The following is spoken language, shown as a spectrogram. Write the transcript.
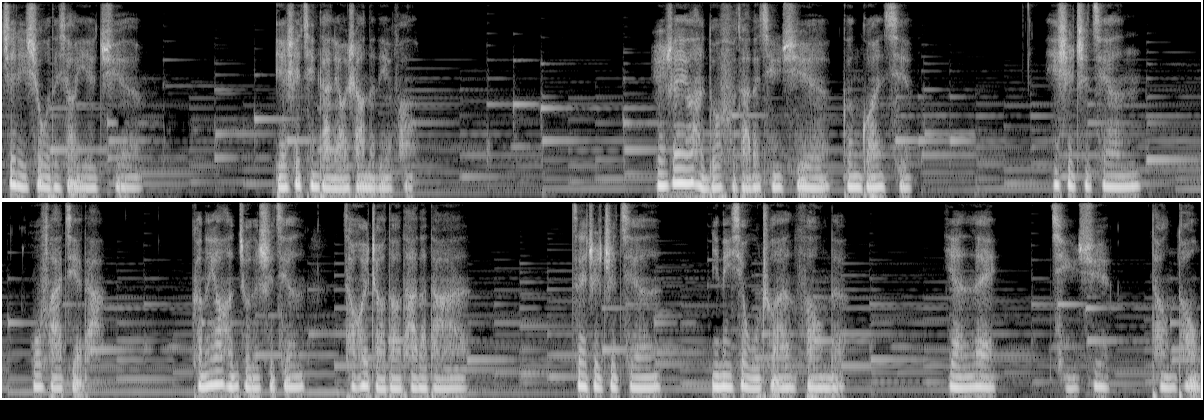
这里是我的小夜曲。也是情感疗伤的地方。人生有很多复杂的情绪跟关系，一时之间无法解答，可能要很久的时间才会找到他的答案。在这之间，你那些无处安放的眼泪、情绪、疼痛，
